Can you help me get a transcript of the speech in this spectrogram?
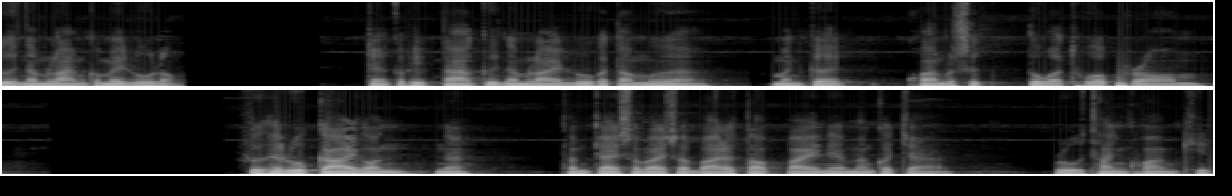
กลืนน้ำลายมันก็ไม่รู้หรอกเจอกระพริบตากลืนน้ำลายรู้ก็ต่อเมื่อ มันเกิดความรู้สึกตัวทั่วพร้อม ฝึกให้รู้กายก่อนนะทำใจสบายๆแล้วต่อไปเนี่ยมันก็จะรู้ทันความคิด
